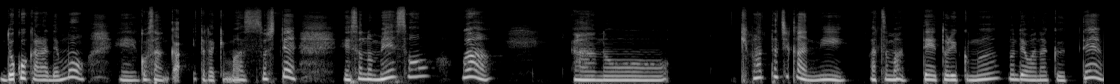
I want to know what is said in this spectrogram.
どこからでも、ご参加いただけます。そして、その瞑想は、あの決まった時間に集まって取り組むのではなくって、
